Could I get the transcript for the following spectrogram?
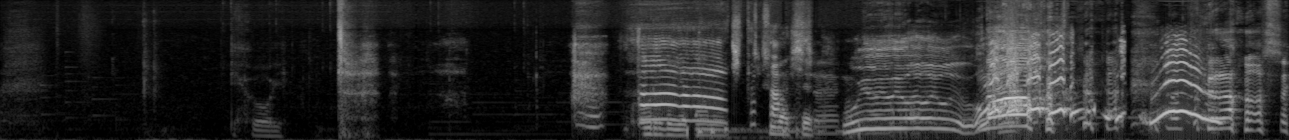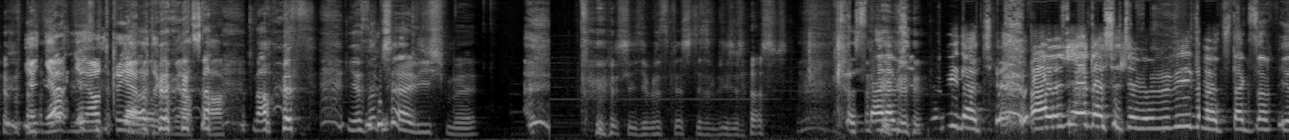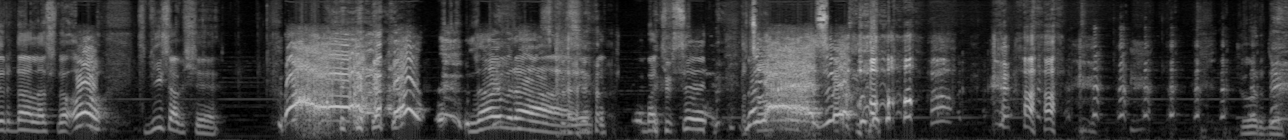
Ty Chuj. Kurde, jebany. Się. 14. Uj, uj, uj, uj, uj. No proszę, Nie, nie, nie odkryjemy tego miasta. nawet nie zaczęliśmy. się niebezpiecznie zbliżasz. Staram się wywinąć, ale nie da się ciebie wywinąć, tak zapierdalasz, no o! Zbliżam się. Aaaa! Dobra, jebać psy. No No? Jezu! Kurde.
